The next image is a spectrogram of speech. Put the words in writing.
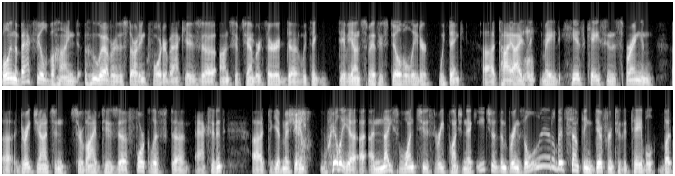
Well, in the backfield behind whoever the starting quarterback is uh, on September 3rd, uh, we think De'Veon Smith is still the leader. We think uh, Ty Isaac mm-hmm. made his case in the spring, and uh, Drake Johnson survived his uh, forklift uh, accident uh, to give Michigan really a, a nice one, two, three punch, Nick. Each of them brings a little bit something different to the table, but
